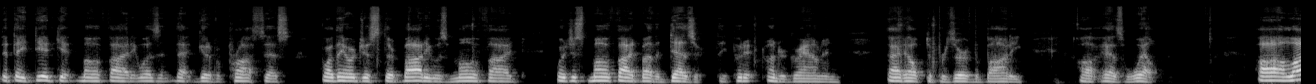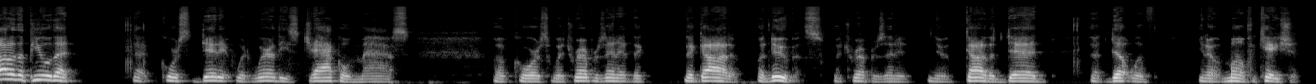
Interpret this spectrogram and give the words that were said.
that they did get mummified, it wasn't that good of a process, or they were just their body was mummified or just mummified by the desert. They put it underground, and that helped to preserve the body uh, as well. Uh, a lot of the people that that of course did it would wear these jackal masks of course, which represented the, the god of Anubis, which represented, you know, god of the dead that dealt with, you know, mummification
